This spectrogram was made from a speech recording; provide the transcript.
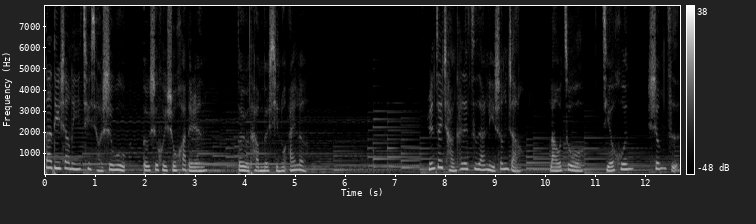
大地上的一切小事物都是会说话的人，都有他们的喜怒哀乐。人在敞开的自然里生长、劳作、结婚、生子、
